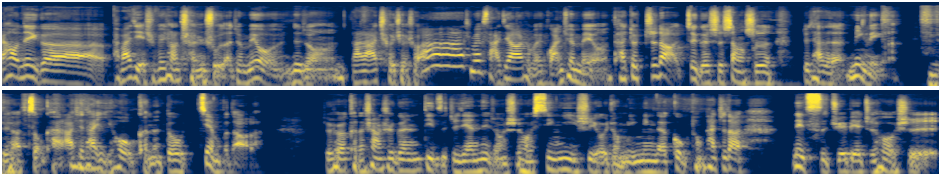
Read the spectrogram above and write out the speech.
然后那个帕帕吉也是非常成熟的，就没有那种拉拉扯扯说啊什么撒娇啊什么，完全没有，她就知道这个是上师对她的命令了，就要走开了，而且她以后可能都见不到了，就是说可能上师跟弟子之间那种时候心意是有一种冥冥的共通，他知道那次诀别之后是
